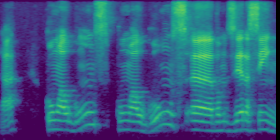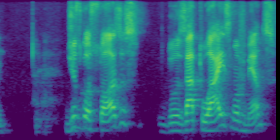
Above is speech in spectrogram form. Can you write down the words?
tá? com alguns, com alguns uh, vamos dizer assim, desgostosos dos atuais movimentos,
